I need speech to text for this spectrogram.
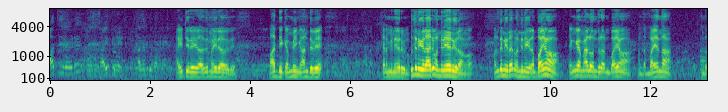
ஐடி ரைடு அது எப்படி பார்க்குறீங்க? ஐடி ரைடு அது மாதிரி ஆகுது. வாத்தி கம்மிங் ஆன் வே. கிளம்பி நேருக்கணும் வந்து நிற்கிறாரு வந்து நேருக்கிறாங்க வந்து நிற்கிறாரு வந்து நிற்கிறான் பயம். எங்கே மேலே வந்துடுவாருன்னு பயம். அந்த பயம்தான். அந்த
